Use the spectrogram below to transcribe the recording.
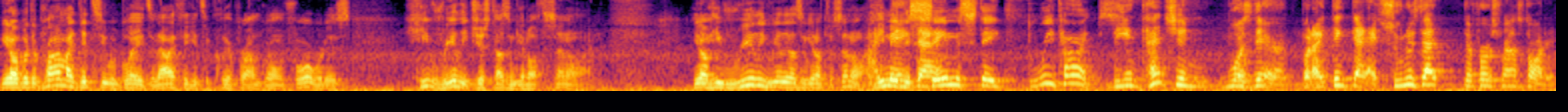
You know, but the problem I did see with Blaydes, and now I think it's a clear problem going forward, is he really just doesn't get off the center line. You know, he really, really doesn't get off the center line. I he made the same mistake three times. The intention was there, but I think that as soon as that the first round started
